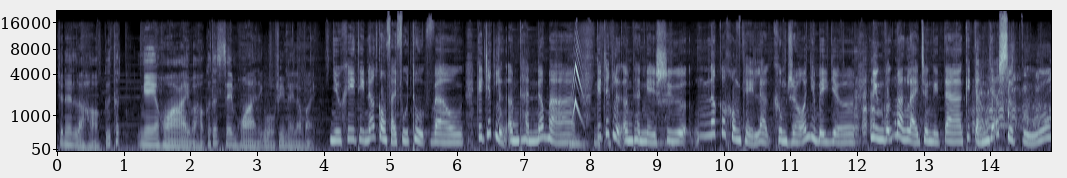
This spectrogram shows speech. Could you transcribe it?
Cho nên là họ cứ thích nghe hoài và họ cứ thích xem hoài những cái bộ phim này là vậy nhiều khi thì nó còn phải phụ thuộc vào cái chất lượng âm thanh đó mà. Cái chất lượng âm thanh ngày xưa nó có không thể là không rõ như bây giờ nhưng vẫn mang lại cho người ta cái cảm giác xưa cũ.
